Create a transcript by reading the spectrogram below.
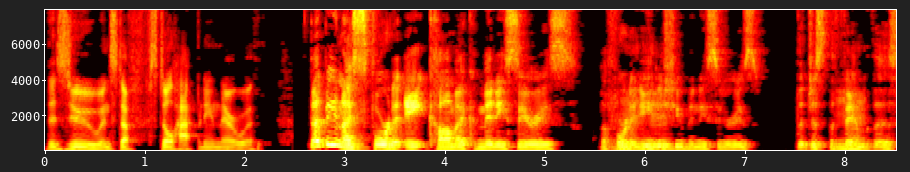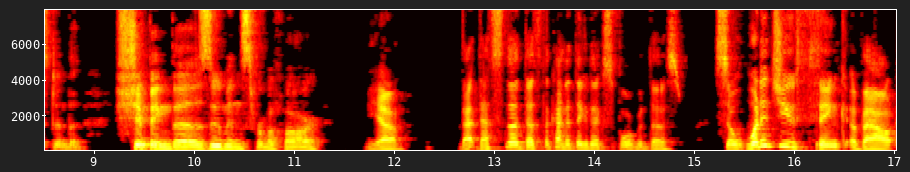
the zoo and stuff still happening there with. That'd be a nice four to eight comic miniseries, a 4 mm-hmm. to eight mm-hmm. issue miniseries. The just the mm-hmm. Famethyst and the shipping the Zoomans from afar. Yeah, that that's the that's the kind of thing to explore with this. So, what did you think about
